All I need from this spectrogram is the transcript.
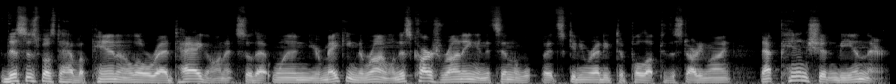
this is supposed to have a pin and a little red tag on it so that when you're making the run, when this car's running and it's in the, it's getting ready to pull up to the starting line, that pin shouldn't be in there.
